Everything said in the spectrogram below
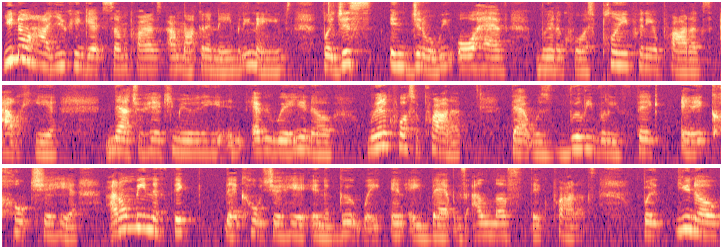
You know how you can get some products, I'm not going to name any names, but just in general, we all have ran across plenty, plenty of products out here natural hair community and everywhere, you know, ran across a product that was really, really thick and it coats your hair. I don't mean the thick that coats your hair in a good way, in a bad, because I love thick products. But, you know,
